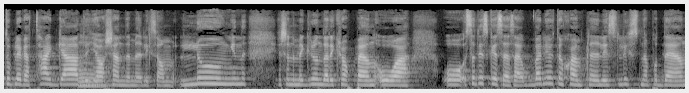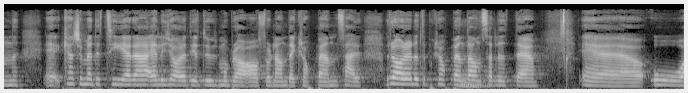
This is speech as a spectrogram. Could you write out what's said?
då blev jag taggad, mm. jag kände mig liksom lugn, jag kände mig grundad i kroppen och, och så det ska jag säga så här, välj ut en skön playlist, lyssna på den, eh, kanske meditera eller göra det du mår bra av för att landa i kroppen. Så här, röra lite på kroppen, mm. dansa lite eh, och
